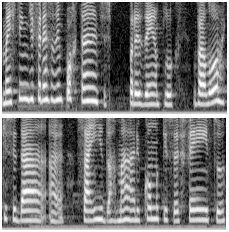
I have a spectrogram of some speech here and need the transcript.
mas tem diferenças importantes. Por exemplo, valor que se dá a sair do armário, como que isso é feito,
